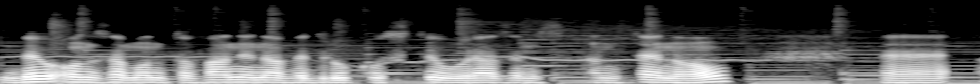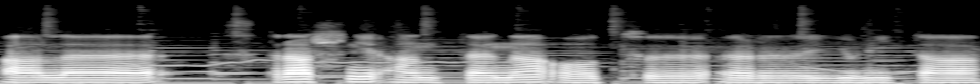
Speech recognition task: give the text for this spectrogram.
e, był on zamontowany na wydruku z tyłu razem z anteną, e, ale strasznie antena od e, R-Unita,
